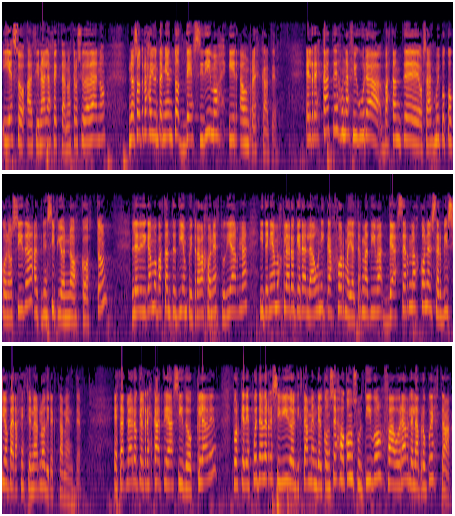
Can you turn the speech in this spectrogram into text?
y eso al final afecta a nuestros ciudadanos, nosotros, ayuntamiento, decidimos ir a un rescate. El rescate es una figura bastante, o sea, es muy poco conocida, al principio nos costó, le dedicamos bastante tiempo y trabajo en estudiarla y teníamos claro que era la única forma y alternativa de hacernos con el servicio para gestionarlo directamente. Está claro que el rescate ha sido clave porque después de haber recibido el dictamen del Consejo Consultivo favorable a la propuesta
